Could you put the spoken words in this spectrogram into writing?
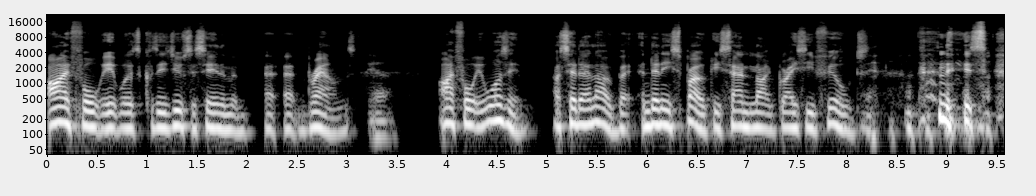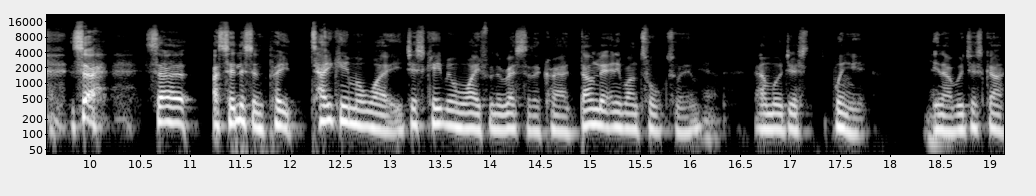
I thought it was because he's used to seeing him at, at, Brown's. Yeah. I thought it was him. I said hello, but and then he spoke. He sounded like Gracie Fields. So, so I said, listen, Pete, take him away. Just keep him away from the rest of the crowd. Don't let anyone talk to him, Yeah. and we'll just wing it. Yeah. You know, we'll just go.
